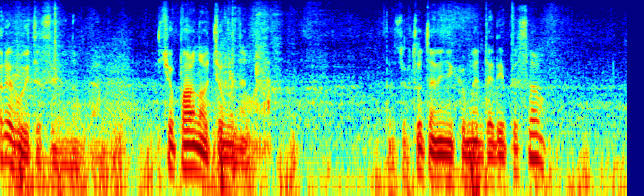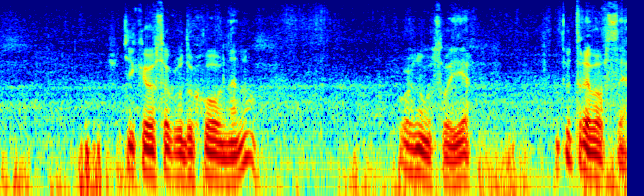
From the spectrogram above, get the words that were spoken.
Коригуйте цими думками. Нічого поганого в цьому немає. Тобто хто там мені коментарі писав, що тільки високодуховне, ну, кожному своє. І Тут треба все.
